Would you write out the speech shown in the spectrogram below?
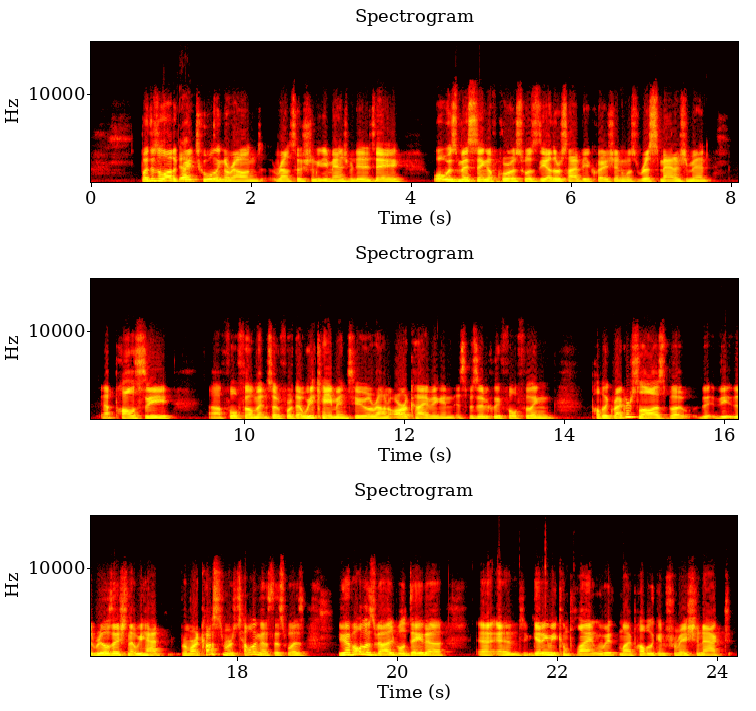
but there's a lot of yeah. great tooling around around social media management day to day. What was missing, of course, was the other side of the equation was risk management, uh, policy uh, fulfillment and so forth that we came into around archiving and specifically fulfilling public records laws. But the, the, the, realization that we had from our customers telling us this was you have all this valuable data and, and getting me compliant with my Public Information Act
